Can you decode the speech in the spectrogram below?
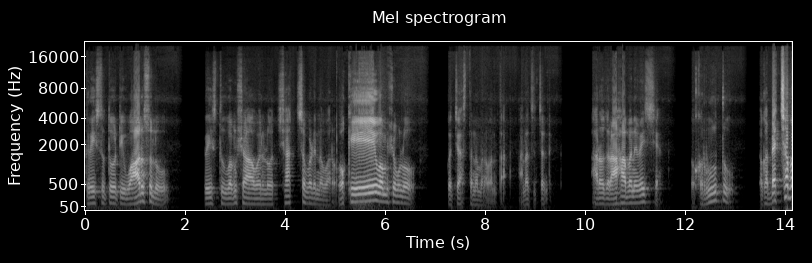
క్రీస్తుతోటి వారసులు క్రీస్తు వంశావళిలో చేర్చబడిన వారు. ఒకే వంశంలో వచ్చేస్తున్నాం మనమంతా. ఆలోచించండి. ఆ రోజు రాహాబ్ వేశ్య ఒక రూతు ఒక బెచ్చబ.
